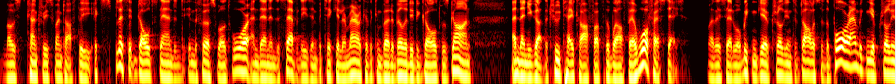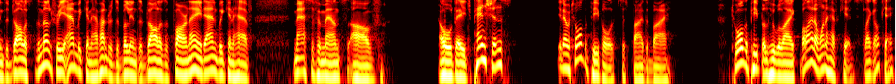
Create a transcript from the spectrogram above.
most countries went off the explicit gold standard in the First World War, and then in the 70s, in particular America, the convertibility to gold was gone. And then you got the true takeoff of the welfare warfare state, where they said, well, we can give trillions of dollars to the poor, and we can give trillions of dollars to the military, and we can have hundreds of billions of dollars of foreign aid, and we can have massive amounts of old age pensions. You know, to all the people, just by the by, to all the people who were like, well, I don't want to have kids, it's like, okay.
